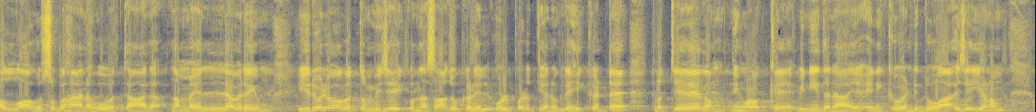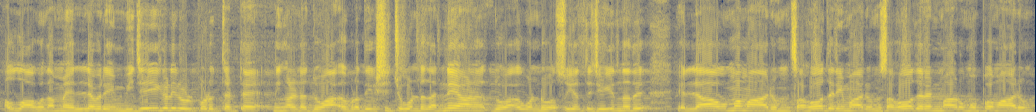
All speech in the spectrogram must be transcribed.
അള്ളാഹു സുബാനഹുവത്താല നമ്മെ എല്ലാവരെയും ഇരുലോകത്തും വിജയിക്കുന്ന സാധുക്കളിൽ ഉൾപ്പെടുത്തി അനുഗ്രഹിക്കട്ടെ. പ്രത്യേകം നിങ്ങളൊക്കെ വിനീതനായ എനിക്ക് വേണ്ടി ദുആ ചെയ്യണം. അള്ളാഹു നമ്മെ എല്ലാവരെയും വിജയികളിൽ ഉൾപ്പെടുത്തട്ടെ. നിങ്ങളുടെ ദുആ പ്രതീക്ഷിച്ചുകൊണ്ട് തന്നെയാണ് ദുവാ കൊണ്ട് വസൂയത്ത് ചെയ്യുന്നത്. എല്ലാ ഉമ്മമാരും സഹോദരിമാരും സഹോദരന്മാരും ഉപ്പമാരും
